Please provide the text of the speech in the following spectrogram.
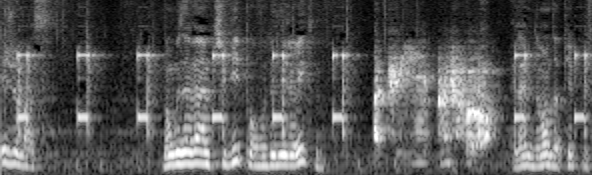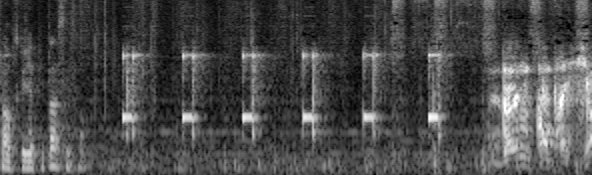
et je masse. Donc vous avez un petit bip pour vous donner le rythme. Appuyez plus fort. Et là, il me demande d'appuyer plus fort parce que j'appuie pas assez fort. Bonne compression.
